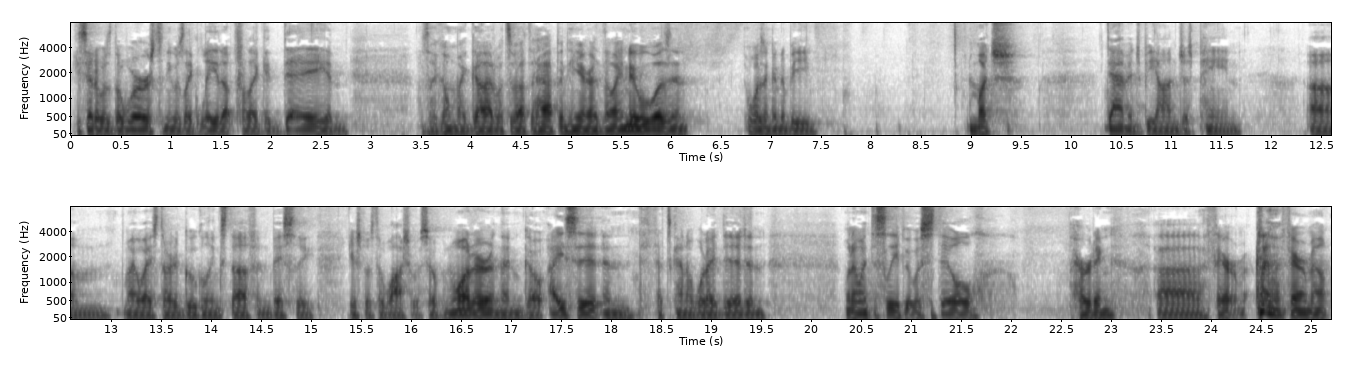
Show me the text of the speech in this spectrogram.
he said it was the worst. And he was like laid up for like a day. And I was like, oh my God, what's about to happen here? Though I knew it wasn't, it wasn't going to be much damage beyond just pain. Um, my wife started Googling stuff and basically you're supposed to wash it with soap and water and then go ice it. And that's kind of what I did. And when I went to sleep, it was still hurting, uh, fair, fair amount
